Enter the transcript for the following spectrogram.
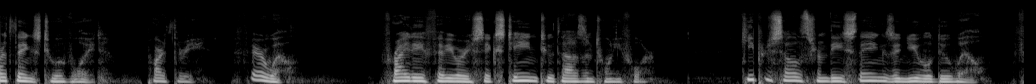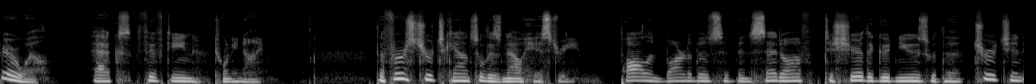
or things to avoid. Part 3 Farewell. Friday, February 16, 2024. Keep yourselves from these things, and you will do well. Farewell. Acts 15:29. The first church council is now history. Paul and Barnabas have been sent off to share the good news with the church in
